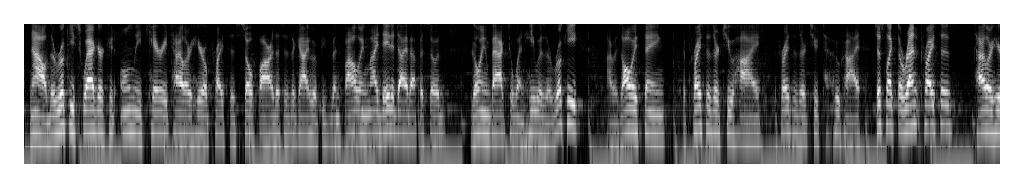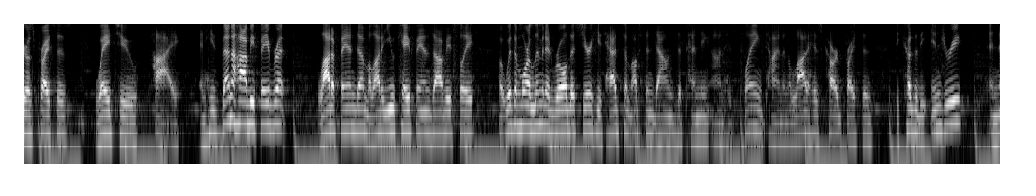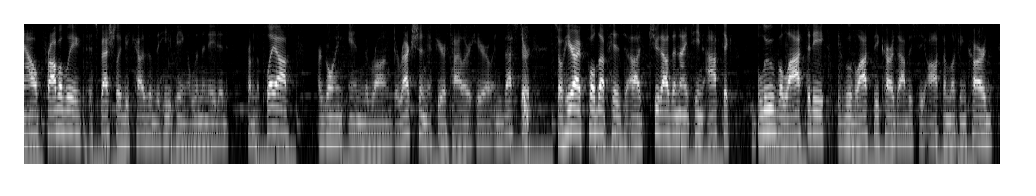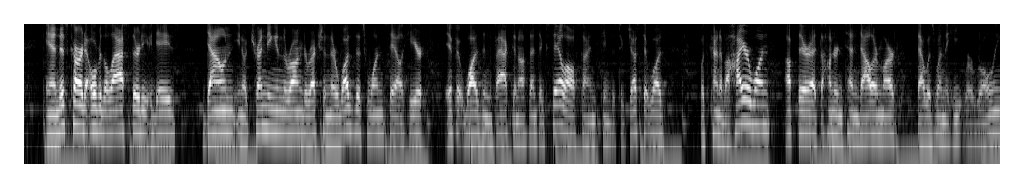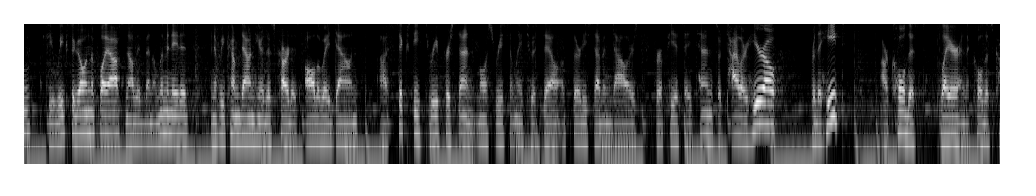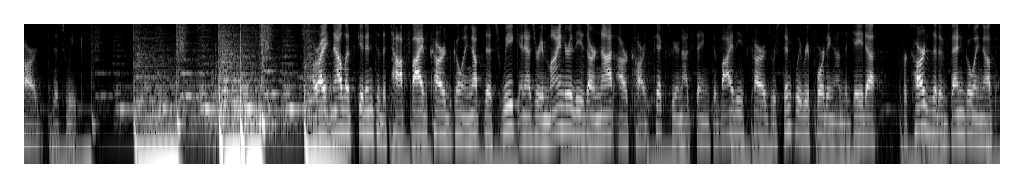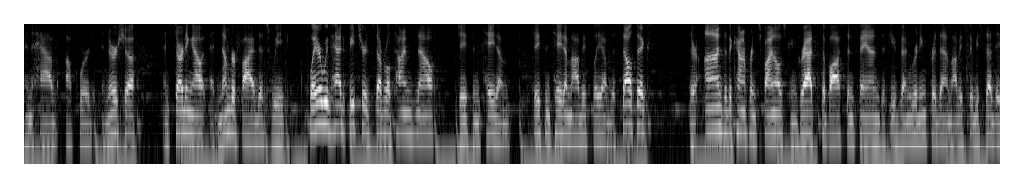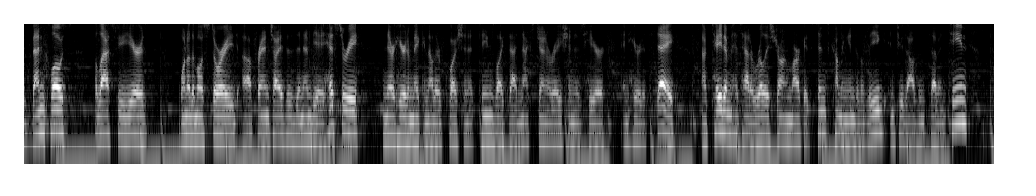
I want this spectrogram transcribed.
Now, the rookie swagger could only carry Tyler Herro prices so far. This is a guy who, if you've been following my data dive episodes going back to when he was a rookie, I was always saying the prices are too high, the prices are too, too high. Just like the rent prices, Tyler Herro's prices way too high. And he's been a hobby favorite, a lot of fandom, a lot of UK fans, obviously. But with a more limited role this year, he's had some ups and downs depending on his playing time. And a lot of his card prices, because of the injury, and now probably especially because of the Heat being eliminated from the playoffs, are going in the wrong direction if you're a Tyler Herro investor. So here I've pulled up his uh, 2019 Optic Blue Velocity. These Blue Velocity cards, obviously awesome looking cards. And this card over the last 30 days down, you know, trending in the wrong direction. There was this one sale here. If it was in fact an authentic sale, all signs seem to suggest it was, was kind of a higher one up there at the $110 mark. That was when the Heat were rolling a few weeks ago in the playoffs. Now they've been eliminated. And if we come down here, this card is all the way down uh, 63% most recently to a sale of $37 for a PSA 10. So Tyler Herro for the Heat, our coldest player and the coldest card this week. All right, now let's get into the top five cards going up this week. And as a reminder, these are not our card picks. We are not saying to buy these cards. We're simply reporting on the data for cards that have been going up and have upward inertia. And starting out at number five this week, a player we've had featured several times now, Jayson Tatum. Jayson Tatum, obviously, of the Celtics. They're on to the conference finals. Congrats to Boston fans if you've been rooting for them. Obviously, we said they've been close the last few years one of the most storied uh, franchises in NBA history, and they're here to make another push. And it seems like that next generation is here and here to stay. Now, Tatum has had a really strong market since coming into the league in 2017.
